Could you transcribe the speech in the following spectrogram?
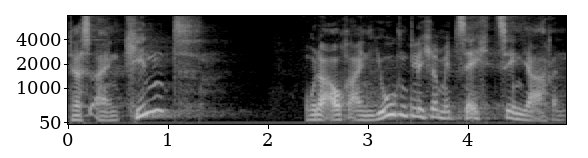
dass ein Kind oder auch ein Jugendlicher mit 16 Jahren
